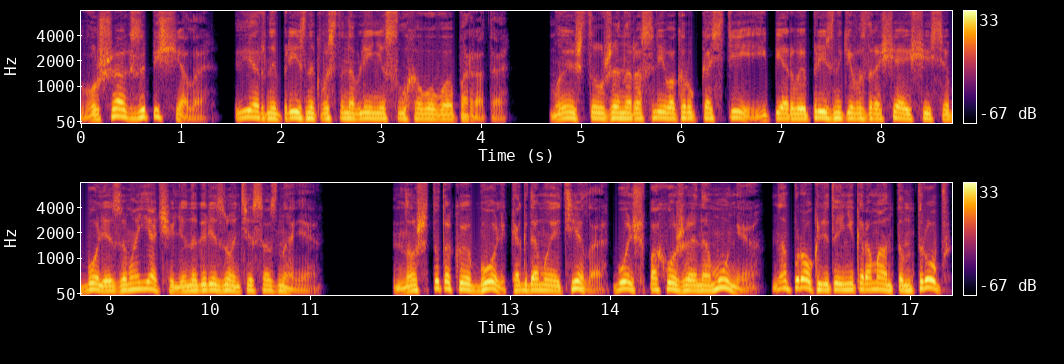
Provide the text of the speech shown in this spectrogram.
В ушах запищало. Верный признак восстановления слухового аппарата. Мышцы уже наросли вокруг костей, и первые признаки возвращающейся боли замаячили на горизонте сознания. Но что такое боль, когда мое тело, больше похожее на мумию, на проклятый некромантом труп,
